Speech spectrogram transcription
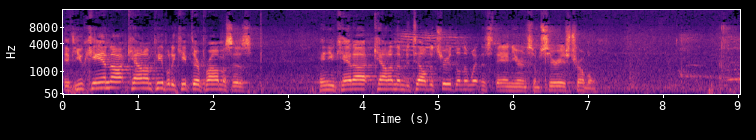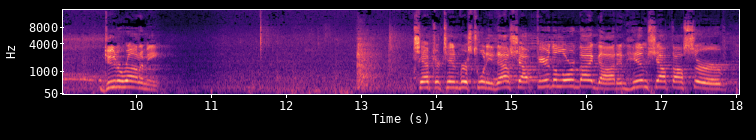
if you cannot count on people to keep their promises, and you cannot count on them to tell the truth on the witness stand, you're in some serious trouble. Deuteronomy chapter 10, verse 20 Thou shalt fear the Lord thy God, and him shalt thou serve,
